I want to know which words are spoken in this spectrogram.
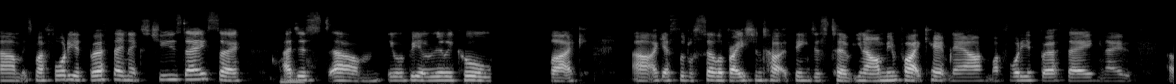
Um, it's my 40th birthday next Tuesday, so I mm-hmm. just um, it would be a really cool like uh, I guess, little celebration type thing just to, you know, I'm in fight camp now, my 40th birthday, you know, uh,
